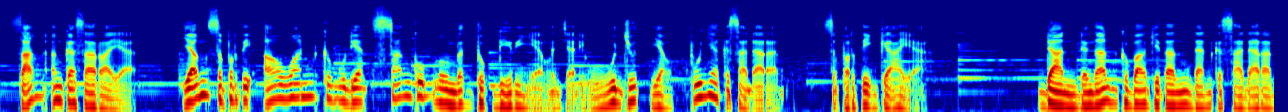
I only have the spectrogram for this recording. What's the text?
sang angkasa raya, yang seperti awan kemudian sanggup membentuk dirinya menjadi wujud yang punya kesadaran, seperti Gaia dan dengan kebangkitan dan kesadaran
